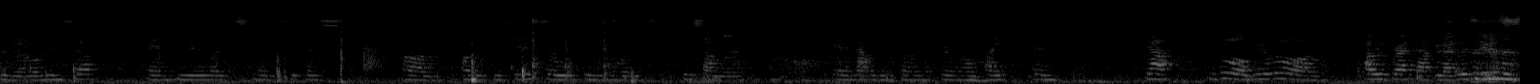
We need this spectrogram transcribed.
the road and stuff, and he really likes to like take us um on vacation. So we went to Muir Woods this summer, and that was really fun. We went for a little hike, and yeah, it was a little we were a little um out of breath after that. It was it was.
